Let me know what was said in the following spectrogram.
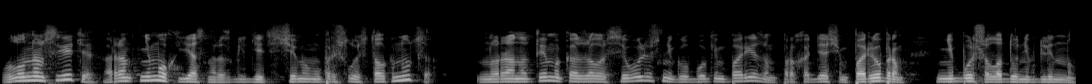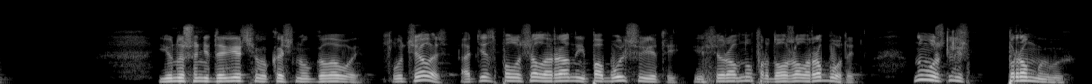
В лунном свете Арант не мог ясно разглядеть, с чем ему пришлось столкнуться, но рана Тем оказалась всего лишь неглубоким порезом, проходящим по ребрам не больше ладони в длину. Юноша недоверчиво качнул головой. Случалось, отец получал раны и побольше этой, и все равно продолжал работать, ну, может, лишь промыв их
